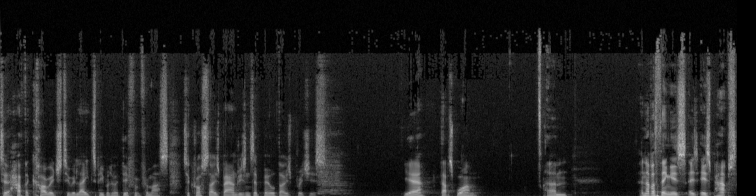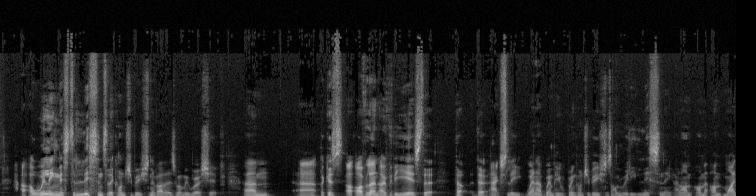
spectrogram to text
to have the courage to relate to people who are different from us, to cross those boundaries and to build those bridges. Yeah, that's one. Um, another thing is, is, is, perhaps a willingness to listen to the contribution of others when we worship. Um, uh, because I've learned over the years that that, that actually, when, I, when people bring contributions, I'm really listening, and I'm, I'm, I'm, my,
